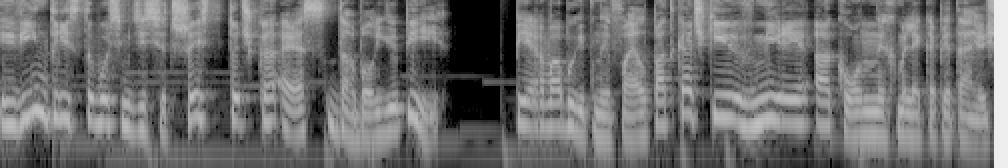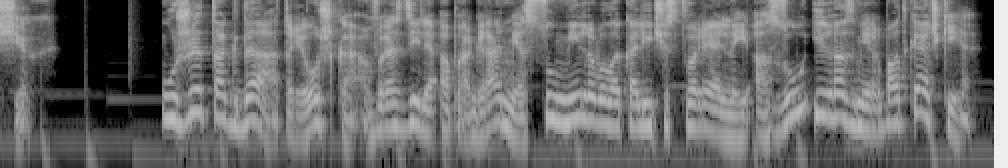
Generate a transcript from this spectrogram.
win386.swp – первобытный файл подкачки в мире оконных млекопитающих. Уже тогда трешка в разделе о программе суммировала количество реальной АЗУ и размер подкачки –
